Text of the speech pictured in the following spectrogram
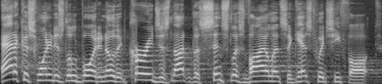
Atticus wanted his little boy to know that courage is not the senseless violence against which he fought.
